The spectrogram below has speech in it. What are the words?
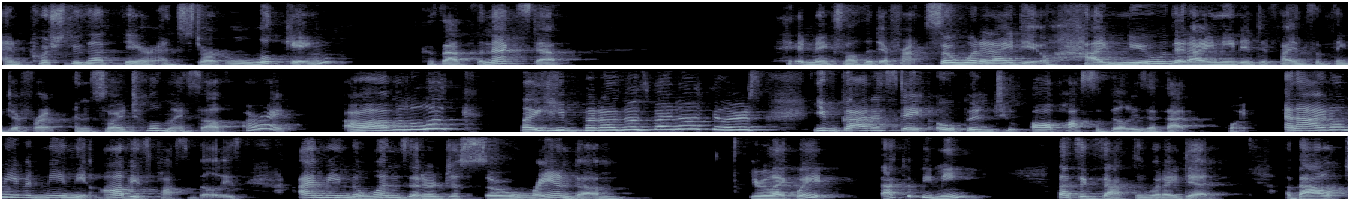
and push through that fear and start looking, because that's the next step, it makes all the difference. So, what did I do? I knew that I needed to find something different. And so I told myself, all right, I'm going to look. Like you put on those binoculars, you've got to stay open to all possibilities at that point. And I don't even mean the obvious possibilities, I mean the ones that are just so random. You're like, wait, that could be me. That's exactly what I did. About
